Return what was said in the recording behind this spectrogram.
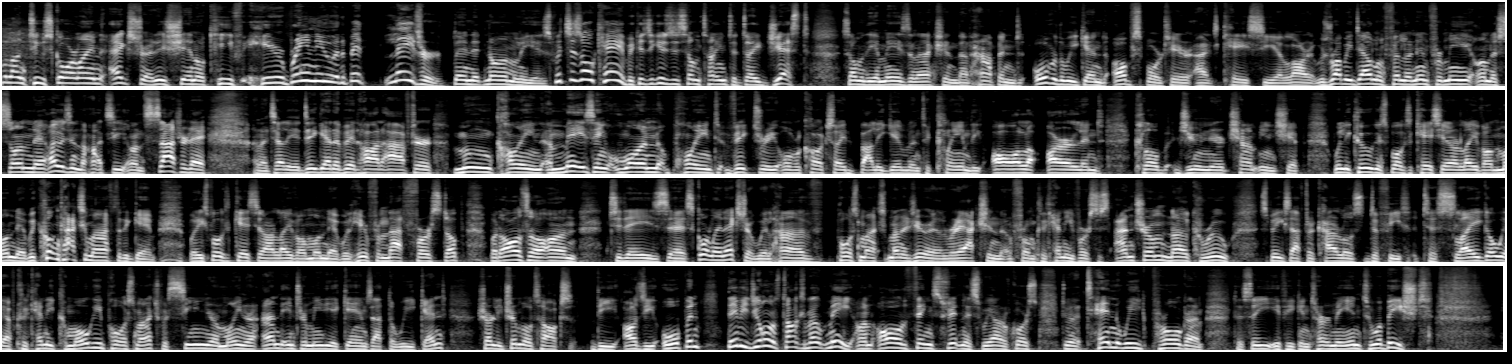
Welcome along to Scoreline Extra. It is Shane O'Keefe here, bringing you a bit later than it normally is, which is okay because it gives you some time to digest some of the amazing action that happened over the weekend of sport here at KCLR. It was Robbie Dowling filling in for me on a Sunday. I was in the hot seat on Saturday, and I tell you, it did get a bit hot after Mooncoin. Amazing one point victory over Corkside Ballygiblin to claim the All Ireland Club Junior Championship. Willie Coogan spoke to KCLR Live on Monday. We couldn't catch him after the game, but he spoke to KCLR Live on Monday. We'll hear from that first up, but also on today's uh, Scoreline Extra, we'll have post match managerial reaction from Kilkenny versus Antrim. Niall Carew speaks after Carlow's defeat to Sligo. We have Kilkenny Camogie post match with senior, minor, and intermediate games at the weekend. Shirley Trimble talks the Aussie Open. Davy Jones talks about me on all things fitness. We are, of course, doing a 10 week programme to see if he can turn me into a beast.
